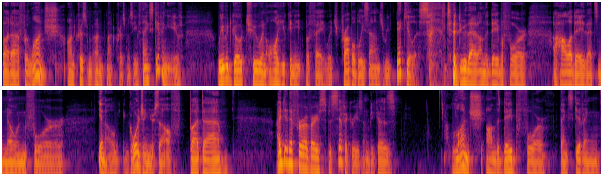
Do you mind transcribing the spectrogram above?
But uh, for lunch on Christmas, on, not Christmas Eve, Thanksgiving Eve, we would go to an all-you-can-eat buffet, which probably sounds ridiculous to do that on the day before a holiday that's known for you know, gorging yourself. But uh, I did it for a very specific reason because lunch on the day before Thanksgiving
